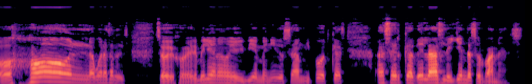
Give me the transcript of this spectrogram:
Hola, buenas tardes. Soy Joel Emiliano y bienvenidos a mi podcast acerca de las leyendas urbanas.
